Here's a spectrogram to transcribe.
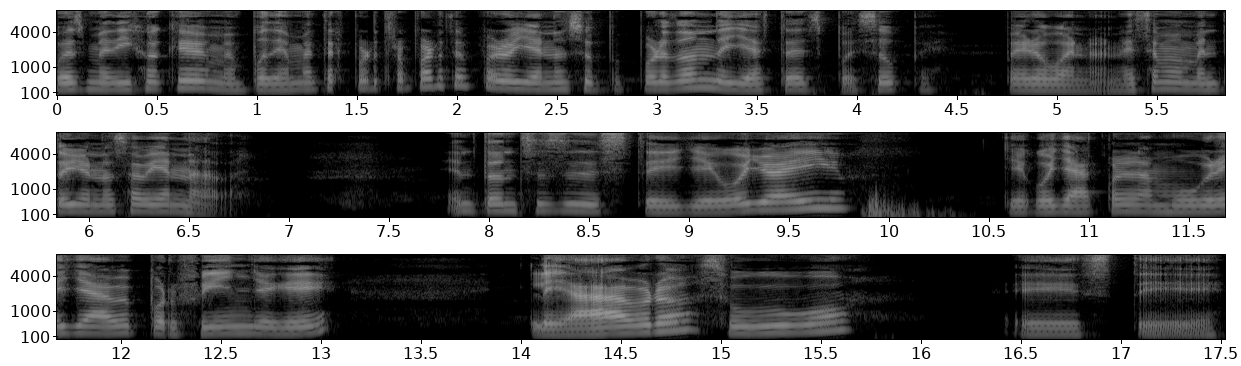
pues me dijo que me podía meter por otra parte, pero ya no supe por dónde, ya hasta después supe. Pero bueno, en ese momento yo no sabía nada. Entonces, este, llego yo ahí, llego ya con la mugre llave, por fin llegué, le abro, subo, este,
